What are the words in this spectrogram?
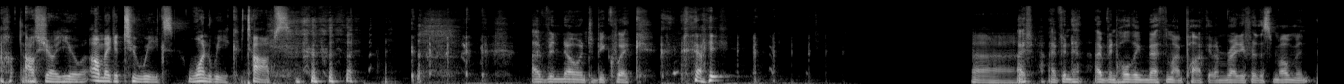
I'll show you. I'll make it two weeks, one week tops. I've been known to be quick. uh, I've, I've been I've been holding meth in my pocket. I'm ready for this moment.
